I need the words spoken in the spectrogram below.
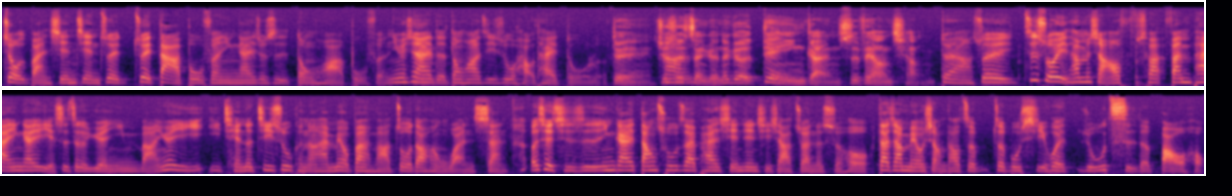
旧版仙剑最，最最大部分应该就是动画部分，因为现在的动画技术好太多了。嗯。对，就是整个那个电影感是。非常强，对啊，所以之所以他们想要翻翻拍，应该也是这个原因吧。因为以以前的技术可能还没有办法做到很完善，而且其实应该当初在拍《仙剑奇侠传》的时候，大家没有想到这这部戏会如此的爆红。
